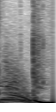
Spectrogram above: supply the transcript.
Oh.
